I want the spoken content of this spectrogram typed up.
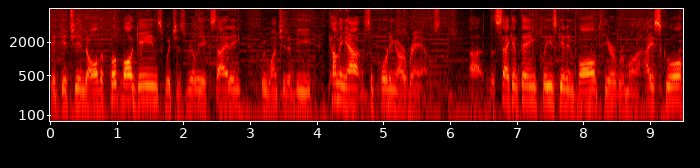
It gets you into all the football games, which is really exciting. We want you to be coming out and supporting our Rams. Uh, the second thing, please get involved here at Ramona High School.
